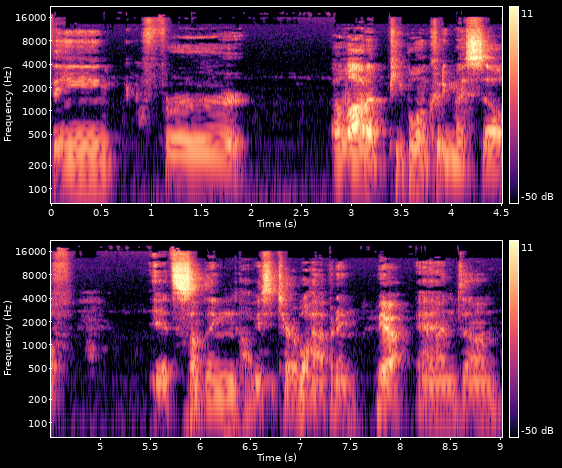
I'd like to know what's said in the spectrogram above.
think for a lot of people, including myself, it's something obviously terrible happening, Yeah. and um,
